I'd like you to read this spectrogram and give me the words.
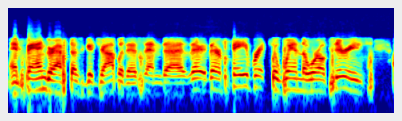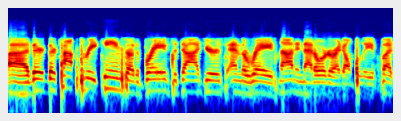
and Fangraphs does a good job with this. And uh, their their favorite to win the World Series, uh, their their top three teams are the Braves, the Dodgers, and the Rays. Not in that order, I don't believe, but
